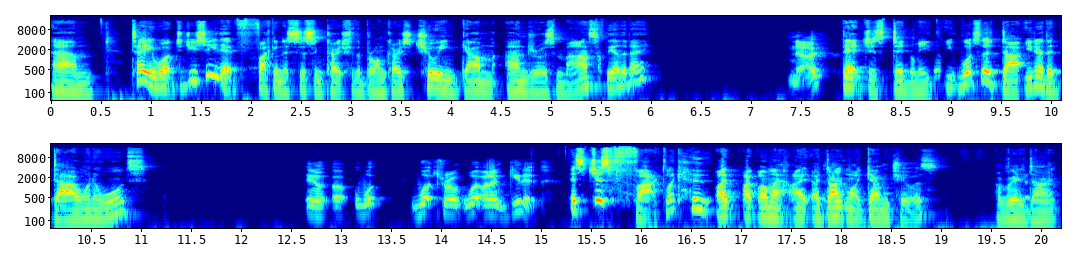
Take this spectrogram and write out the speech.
Um, tell you what, did you see that fucking assistant coach for the Broncos chewing gum under his mask the other day? no, That just did me. What's the Dar- you know the Darwin Awards? You know uh, what? What's wrong? What I don't get it. It's just fucked. Like who? I I, I'm a, I I don't like gum chewers. I really don't.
